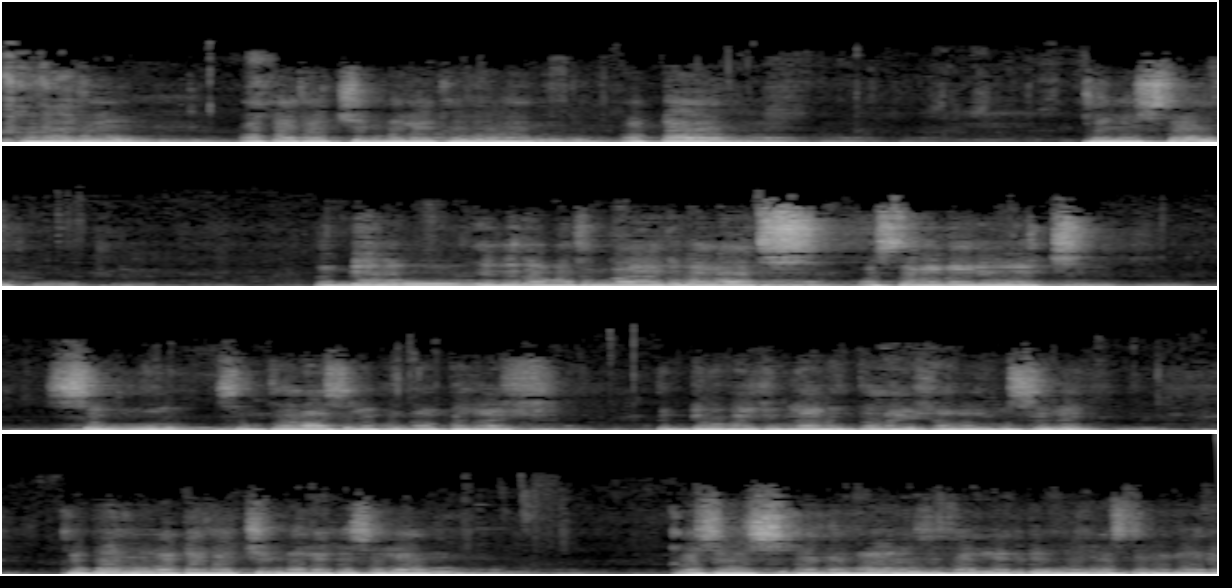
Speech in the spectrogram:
ክቡር አባታችን መላከ ብርሃን አባ ተገስተ እንዲሁም የገዳማትና የአድባራት አስተዳዳሪዎች ስም ስንጠራ ስለምናበላሽ እንዲሁ በጅምላ ብንጠራ ይሻላል መሰለኝ። ክቡር አባታችን መላከ ሰላም ቀሲስ ገረመው የዚህ ታላቅ ደብር አስተዳዳሪ፣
